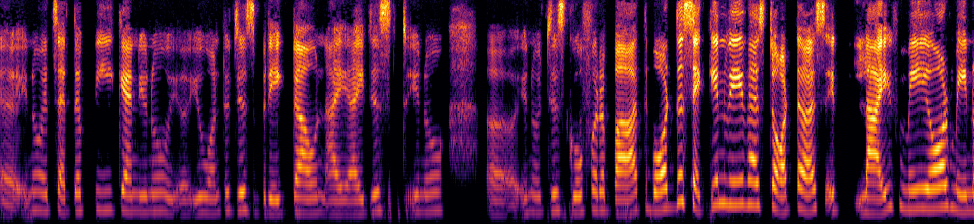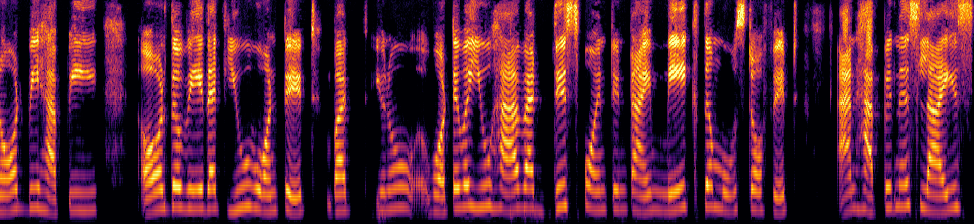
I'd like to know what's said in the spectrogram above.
uh, you know it's at the peak and you know you, you want to just break down i i just you know uh, you know just go for for a bath. What the second wave has taught us it life may or may not be happy or the way that you want it but you know whatever you have at this point in time make the most of it. And happiness lies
